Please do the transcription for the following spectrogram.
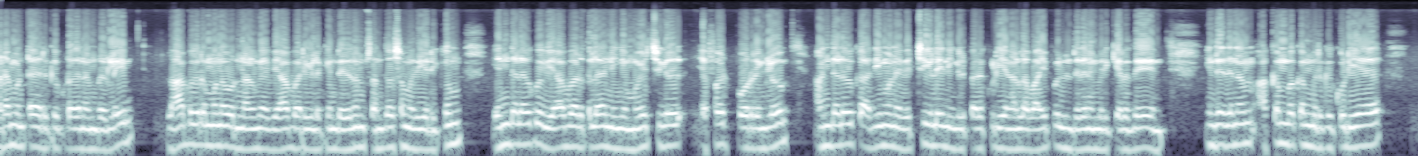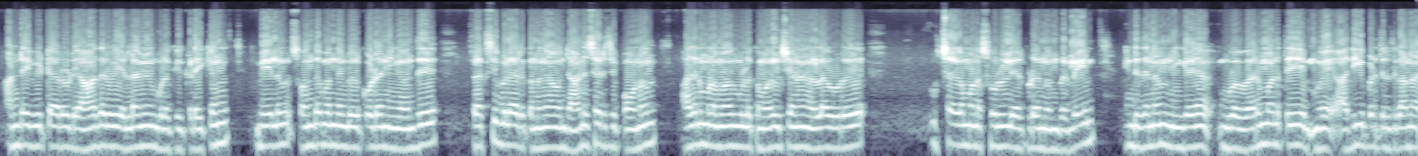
அடமட்டாக இருக்கக்கூடாது நண்பர்களே லாபகரமான ஒரு நாளுங்க வியாபாரிகளுக்கு இந்த தினம் சந்தோஷம் அதிகரிக்கும். எந்த அளவுக்கு வியாபாரத்தில் நீங்கள் முயற்சிகள் எஃபர்ட் போடுறீங்களோ அந்த அளவுக்கு அதிகமான வெற்றிகளை நீங்கள் பெறக்கூடிய நல்ல வாய்ப்புகள் இன்றைய தினம் இருக்கிறது. இன்றைய தினம் அக்கம் பக்கம் இருக்கக்கூடிய அண்டை வீட்டாருடைய ஆதரவு எல்லாமே உங்களுக்கு கிடைக்கும். மேலும் சொந்த பந்தங்கள் கூட நீங்கள் வந்து ஃப்ளெக்சிபிளாக இருக்கணுங்க கொஞ்சம் அனுசரித்து போகணும். அதன் மூலமாக உங்களுக்கு மகிழ்ச்சியான நல்ல ஒரு உற்சாகமான சூழல் ஏற்படும் நண்பர்களே இன்று தினம் நீங்கள் உங்கள் வருமானத்தை அதிகப்படுத்துறதுக்கான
